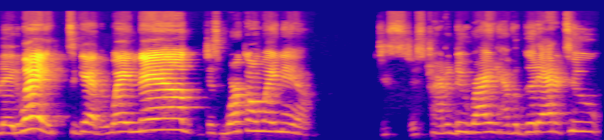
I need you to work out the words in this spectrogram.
Lady Way together. Waynell, just work on Waynell. Just, just try to do right, have a good attitude,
